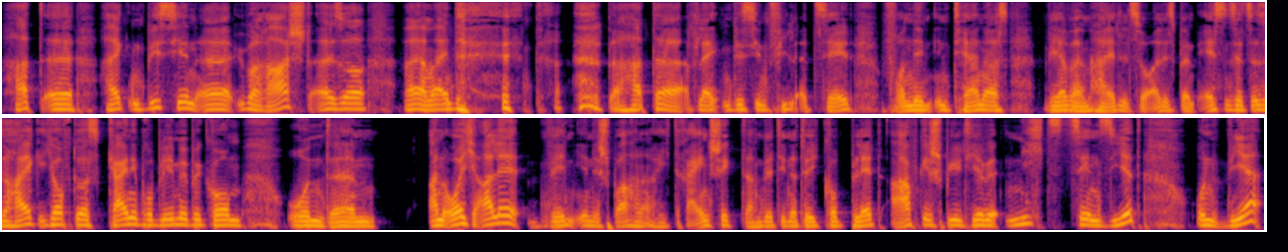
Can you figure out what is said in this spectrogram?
hat äh, Hulk ein bisschen äh, überrascht. Also, weil er meinte, da, da hat er vielleicht ein bisschen viel erzählt von den Internas, wer beim Heidel so alles beim Essen sitzt. Also Heike, ich hoffe, du hast keine Probleme bekommen und ähm, an euch alle, wenn ihr eine Sprachnachricht reinschickt, dann wird die natürlich komplett abgespielt. Hier wird nichts zensiert. Und wer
